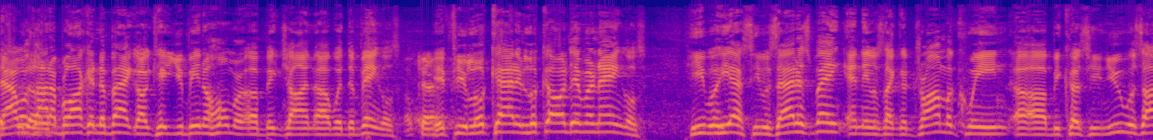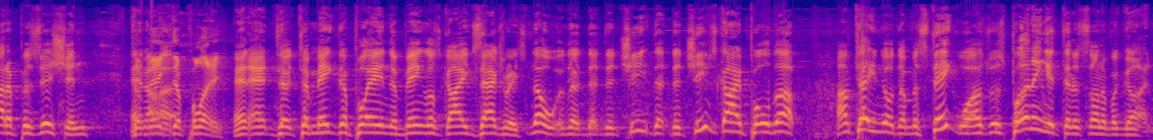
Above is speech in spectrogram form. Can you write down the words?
That was you know, not a block in the back. Okay, you being a homer, uh, Big John, uh, with the Bengals. Okay. If you look at it, look at all different angles. He was yes, he was at his bank, and it was like a drama queen uh, because he knew was out of position. To and, make uh, the play. and, and to, to make the play, and the Bengals guy exaggerates. No, the the, the Chief the, the Chiefs guy pulled up. I'm telling you, no, the mistake was was putting it to the son of a gun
